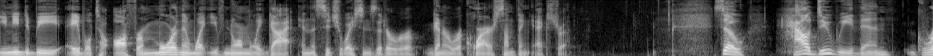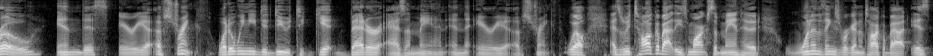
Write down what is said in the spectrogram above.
you need to be able to offer more than what you've normally got in the situations that are re- going to require something extra. So, how do we then grow in this area of strength? What do we need to do to get better as a man in the area of strength? Well, as we talk about these marks of manhood, one of the things we're going to talk about is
